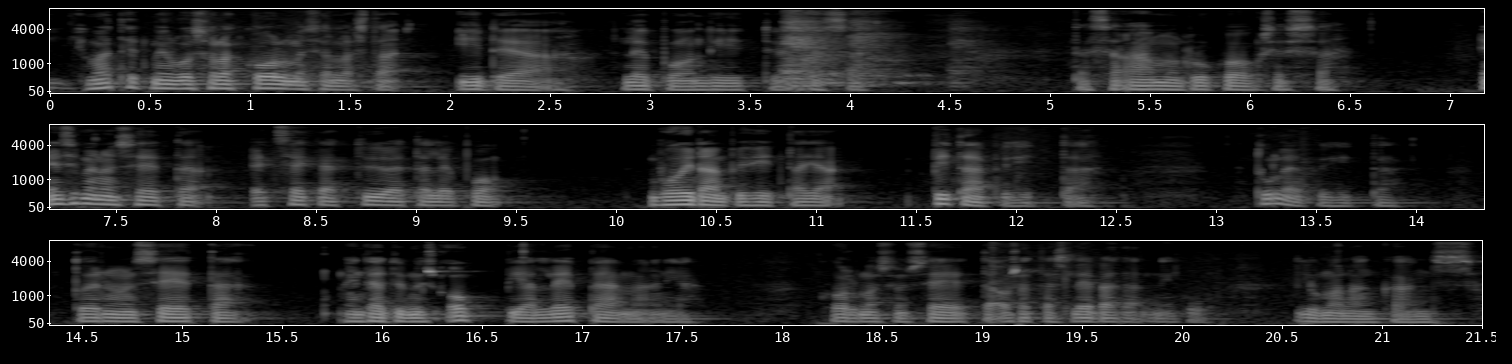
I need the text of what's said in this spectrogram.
Ja mä ajattelin, että meillä voisi olla kolme sellaista ideaa lepoon liittyen tässä, tässä aamun rukouksessa. Ensimmäinen on se, että, että sekä työ että lepo voidaan pyhittää ja pitää pyhittää, tulee pyhittää. Toinen on se, että meidän täytyy myös oppia lepäämään ja kolmas on se, että osattaisiin levätä niin kuin Jumalan kanssa.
